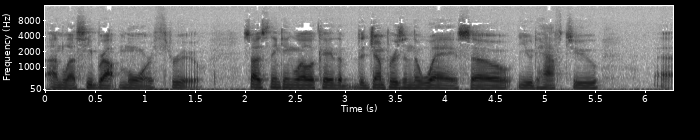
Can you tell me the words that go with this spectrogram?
unless he brought more through. So I was thinking, well, okay, the the jumper's in the way, so you'd have to uh,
